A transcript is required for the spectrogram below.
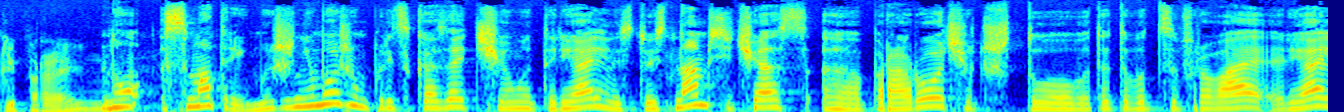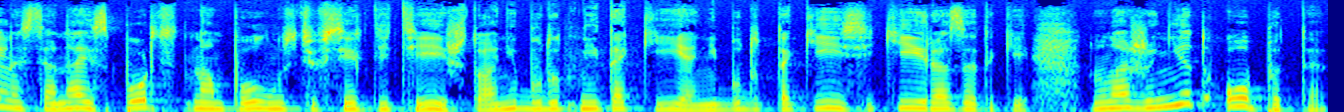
и правильно. Но смотри, мы же не можем предсказать, чем эта реальность. То есть нам сейчас э, пророчат, что вот эта вот цифровая реальность, она испортит нам полностью всех детей, что они будут не такие, они будут такие, сякие, разы такие. Но у нас же нет опыта.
